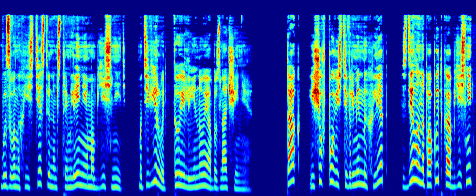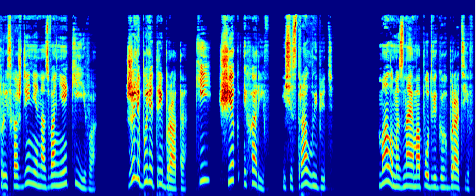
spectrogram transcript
вызванных естественным стремлением объяснить, мотивировать то или иное обозначение. Так, еще в повести временных лет сделана попытка объяснить происхождение названия Киева. Жили-были три брата – Кий, Щек и Хариф, и сестра Лыбедь. Мало мы знаем о подвигах братьев,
